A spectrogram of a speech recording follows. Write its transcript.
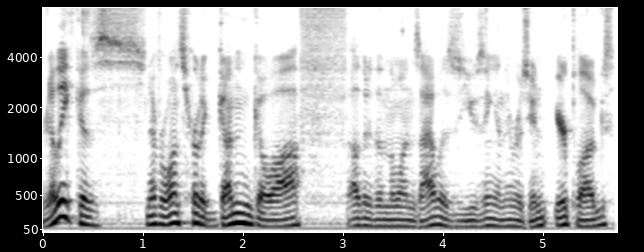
Really? Because never once heard a gun go off other than the ones I was using. And there was earplugs.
